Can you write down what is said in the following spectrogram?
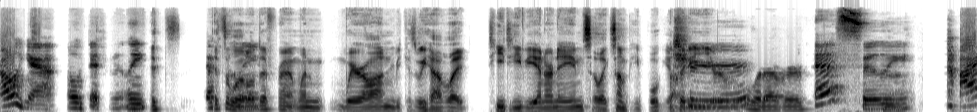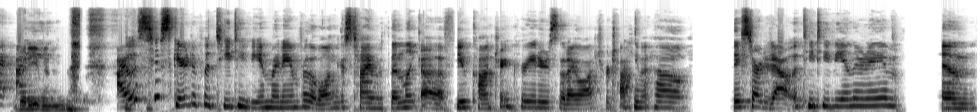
Oh yeah. Oh definitely. It's it's a little different when we're on because we have like TTV in our name, so like some people get it a year or whatever. That's silly. I But I, even I was too scared to put TTV in my name for the longest time, but then like a few content creators that I watched were talking about how they started out with TTV in their name and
